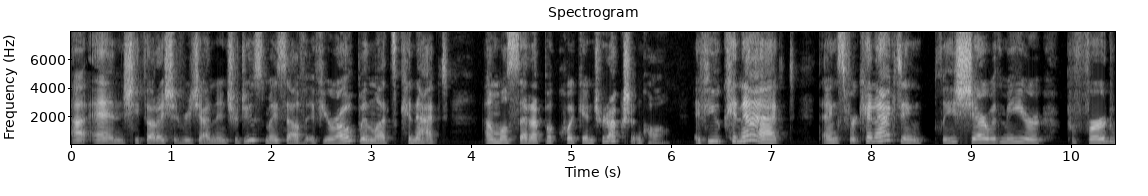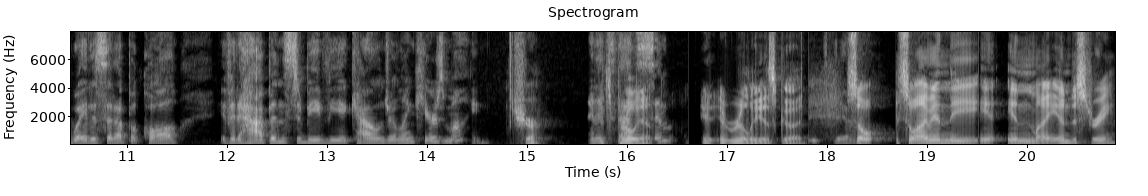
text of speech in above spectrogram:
uh, and she thought I should reach out and introduce myself. If you're open, let's connect and we'll set up a quick introduction call. If you connect, thanks for connecting. Please share with me your preferred way to set up a call. If it happens to be via calendar link, here's mine. Sure. And It's it's, brilliant. Simple. It, it really is good. So so I'm in the in, in my industry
